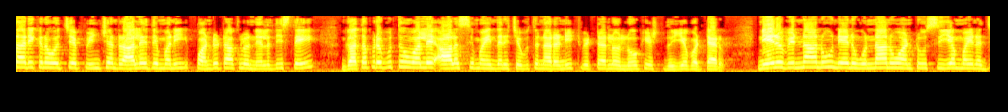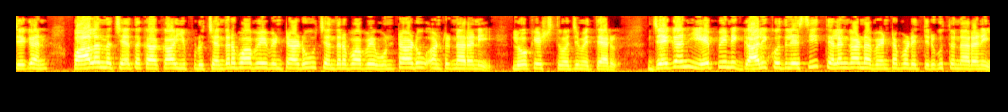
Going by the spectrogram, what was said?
తారీఖున వచ్చే పింఛన్ రాలేదేమని పండుటాకులు నిలదీస్తే గత ప్రభుత్వం వల్లే ఆలస్యమైందని చెబుతున్నారని ట్విట్టర్లో లోకేష్ దుయ్యబట్టారు. నేను విన్నాను నేను ఉన్నాను అంటూ సీఎం అయిన జగన్ పాలన చేతకాక ఇప్పుడు చంద్రబాబే వింటాడు చంద్రబాబే ఉంటాడు అంటున్నారని లోకేష్ ధ్వజమెత్తారు. జగన్ ఏపీని గాలి కొదిలేసి తెలంగాణ వెంటబడి తిరుగుతున్నారని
